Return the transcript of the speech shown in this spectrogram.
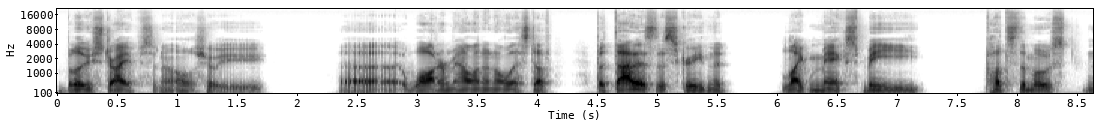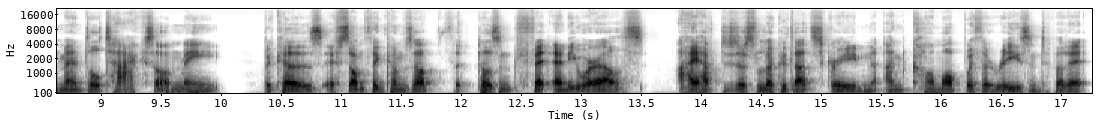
blue stripes and it'll show you uh, watermelon and all this stuff. But that is the screen that like makes me puts the most mental tax on me because if something comes up that doesn't fit anywhere else, I have to just look at that screen and come up with a reason to put it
